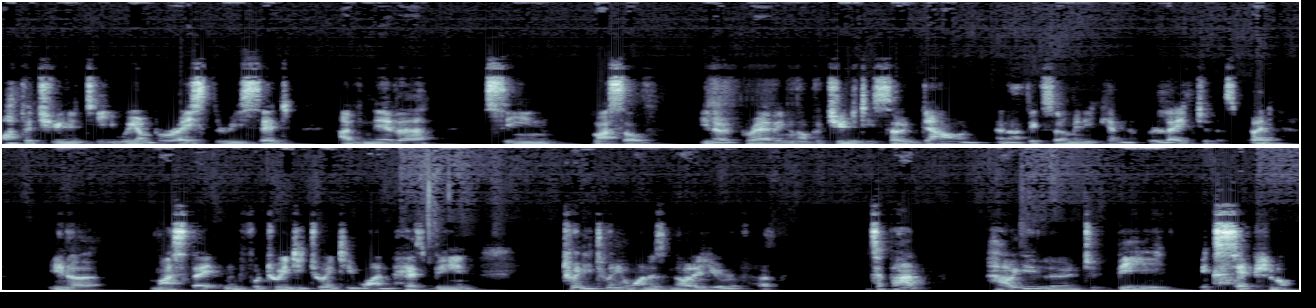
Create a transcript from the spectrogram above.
opportunity. We embraced the reset. I've never seen myself, you know, grabbing an opportunity so down. And I think so many can relate to this. But, you know, my statement for 2021 has been 2021 is not a year of hope. It's about how you learn to be exceptional.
